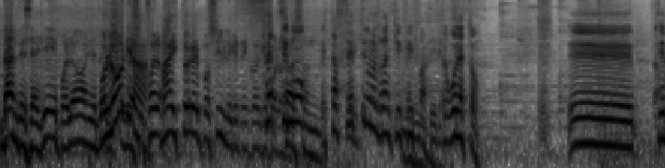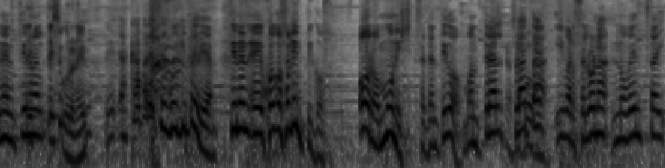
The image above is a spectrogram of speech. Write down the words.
Dante, decía aquí, Polonia. Polonia. Fueron- Más historia imposible que tengo aquí. Polonia. Séptimo, Son- está séptimo en el ranking FIFA, Mentira. según esto. Eh, tienen, tienen ¿Estáis seguro, negro? eh, acá aparece en Wikipedia. Tienen eh, Juegos Olímpicos. Oro, Múnich, 72. Montreal, Hace plata. poco. Y Barcelona, 92.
